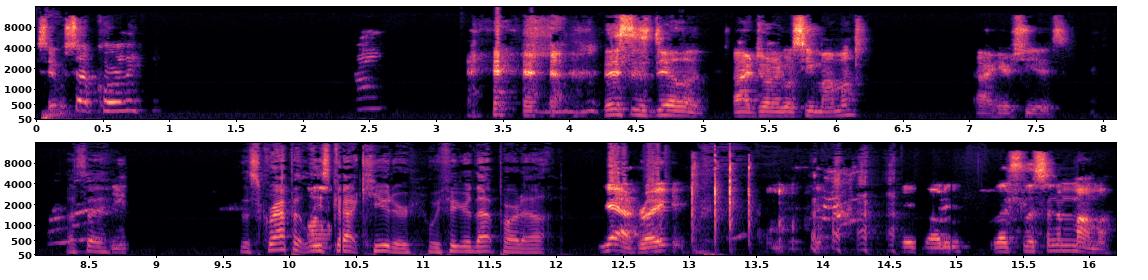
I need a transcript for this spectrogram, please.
Say what's up, Corley. Hi. this is Dylan. All right, do you want to go see Mama? All right, here she is. I say the scrap at least got cuter. We figured that part out. Yeah, right. hey, buddy, let's listen to Mama.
